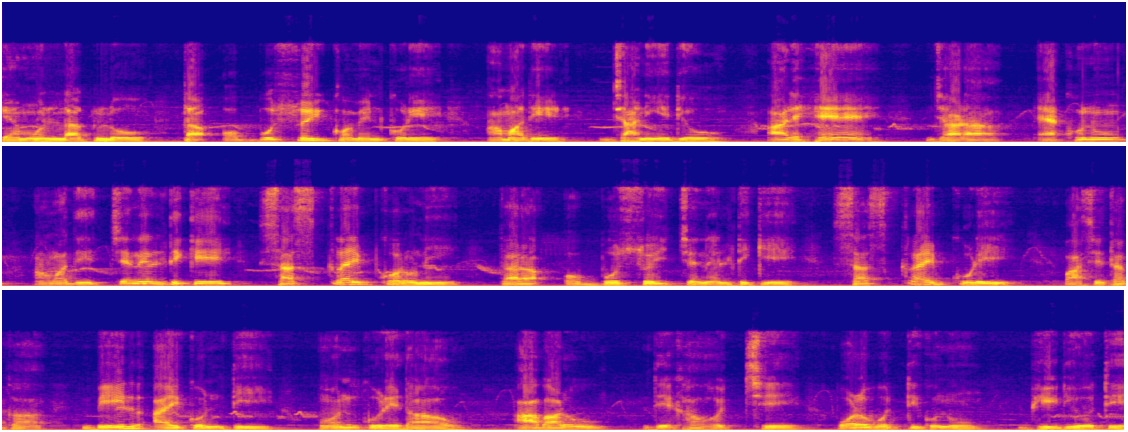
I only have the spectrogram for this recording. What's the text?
কেমন লাগল তা অবশ্যই কমেন্ট করে আমাদের জানিয়ে দিও। আর হ্যাঁ যারা এখনও আমাদের চ্যানেলটিকে সাবস্ক্রাইব করনি, তারা অবশ্যই চ্যানেলটিকে সাবস্ক্রাইব করে পাশে থাকা বেল আইকনটি অন করে দাও। আবারও দেখা হচ্ছে পরবর্তী কোনো ভিডিওতে।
